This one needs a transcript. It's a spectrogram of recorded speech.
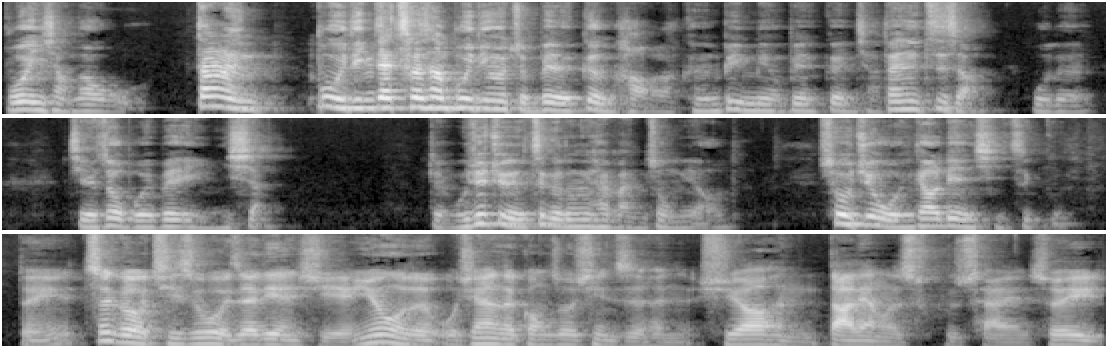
不会影响到我。当然不一定在车上不一定会准备的更好了，可能并没有变得更强，但是至少我的节奏不会被影响。对我就觉得这个东西还蛮重要的，所以我觉得我应该要练习这个。对，这个其实我也在练习，因为我的我现在的工作性质很需要很大量的出差，所以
